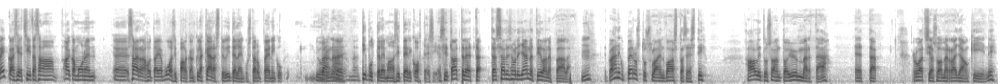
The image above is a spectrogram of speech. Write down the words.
veikkaisin, että siitä saa aika monen sairaanhoitajan vuosipalkan kyllä kärästyy itselleen, kun sitä rupeaa niin kuin Juuri näin. tiputtelemaan sitten eri kohteisiin. Ja sitten ajattelee, että tässä oli semmoinen jännä tilanne päällä. Mm? Et vähän niin kuin perustuslain vastaisesti hallitus antoi ymmärtää, että Ruotsi ja Suomen raja on kiinni,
